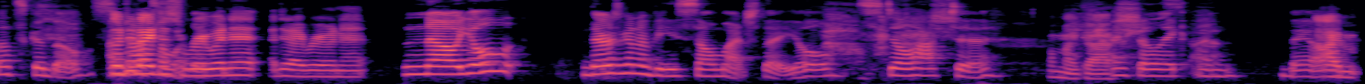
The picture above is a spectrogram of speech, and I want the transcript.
That's good though. So I'm did I just ruin it? Did I ruin it? No, you'll there's gonna be so much that you'll still have to Oh my gosh. I feel like unveil. I'm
